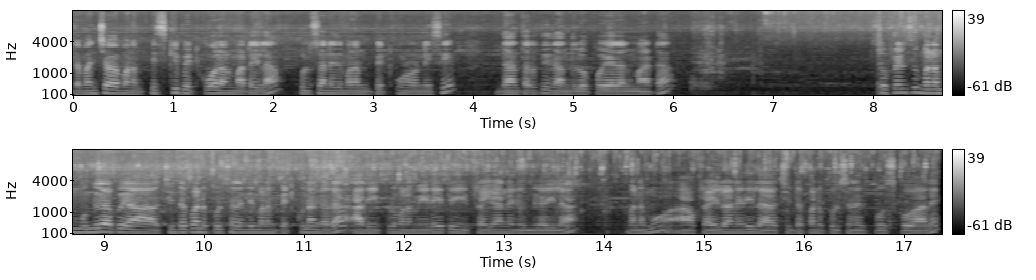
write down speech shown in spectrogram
ఇట్లా మంచిగా మనం పిసికి పెట్టుకోవాలన్నమాట ఇలా. పులుసు అనేది మనం పెట్టుకునేసి దాని తర్వాత ఇది అందులో పోయాలన్నమాట. సో ఫ్రెండ్స్ మనం ముందుగా పోయి ఆ చింతపండు పులుసు అనేది మనం పెట్టుకున్నాం కదా అది ఇప్పుడు మనం ఏదైతే ఈ ఫ్రై అనేది ఉంది కదా ఇలా మనము ఆ ఫ్రైలో అనేది ఇలా చింతపండు పులుసు అనేది పోసుకోవాలి.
